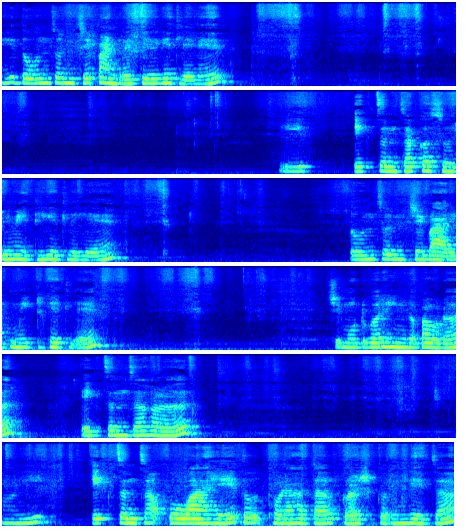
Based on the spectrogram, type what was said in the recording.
हे दोन चमचे पांढरे तीळ घेतलेले आहेत. ही एक चमचा कसुरी मेथी घेतलेली आहे. दोन चमचे बारीक मीठ घेतले. चिमूटभर हिंग पावडर एक चमचा हळद आणि एक चमचा ओवा आहे तो थोड्या हातावर क्रश करून घ्यायचा.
